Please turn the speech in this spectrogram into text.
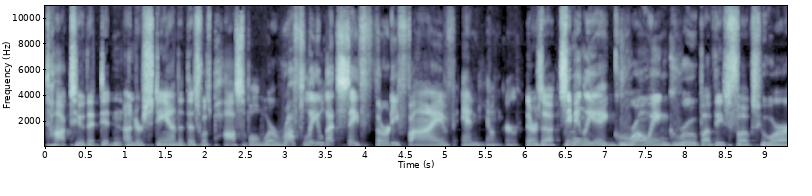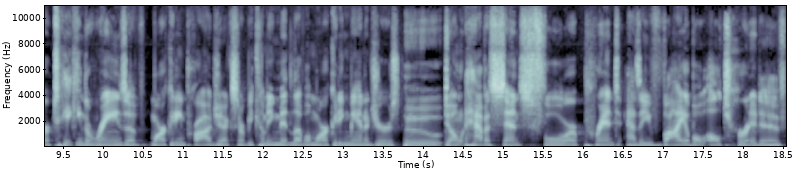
talked to that didn't understand that this was possible were roughly, let's say, 35 and younger. There's a seemingly a growing group of these folks who are taking the reins of marketing projects or becoming mid level marketing managers who don't have a sense for print as a viable alternative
